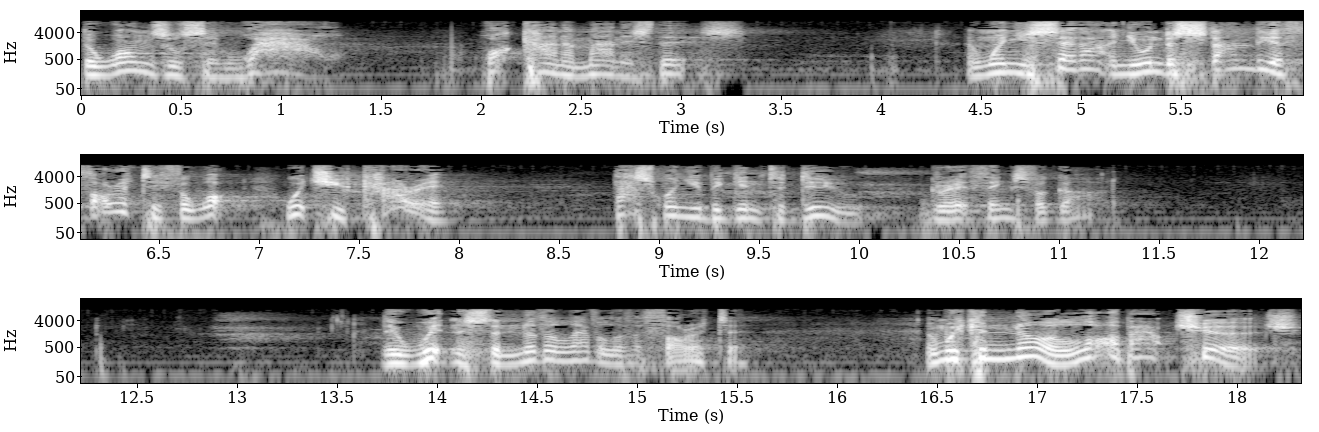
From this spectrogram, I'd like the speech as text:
The ones who'll say, Wow, what kind of man is this? And when you say that and you understand the authority for what which you carry, that's when you begin to do great things for God. They witnessed another level of authority. And we can know a lot about church.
